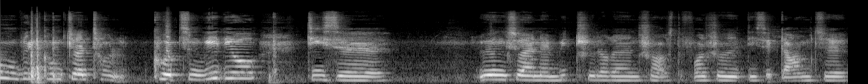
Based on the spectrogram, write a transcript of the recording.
und willkommen zu einem kurzen Video. Diese irgend so eine Mitschülerin schon aus der Vorschule, diese ganze,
